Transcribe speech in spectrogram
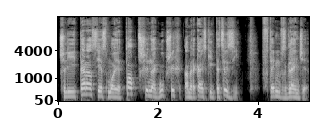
Czyli teraz jest moje top 3 najgłupszych amerykańskich decyzji. W tym względzie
